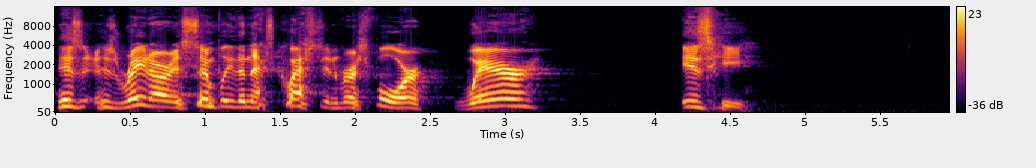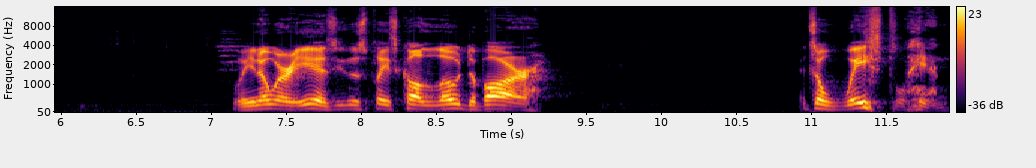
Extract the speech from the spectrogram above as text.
His, his radar is simply the next question, verse 4 Where is he? Well, you know where he is. He's in this place called Lodebar. It's a wasteland.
